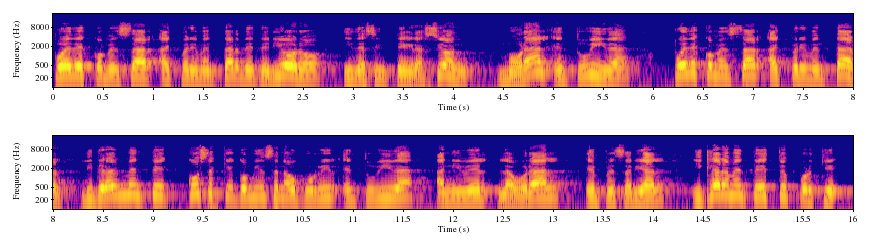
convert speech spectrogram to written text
puedes comenzar a experimentar deterioro y desintegración moral en tu vida, puedes comenzar a experimentar literalmente cosas que comienzan a ocurrir en tu vida a nivel laboral, empresarial, y claramente esto es porque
